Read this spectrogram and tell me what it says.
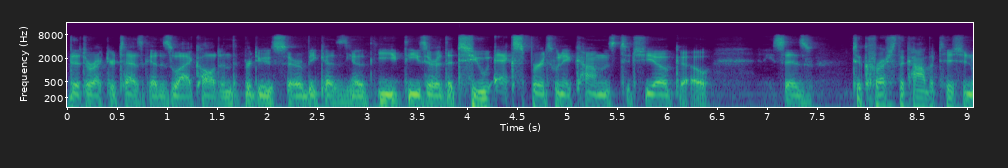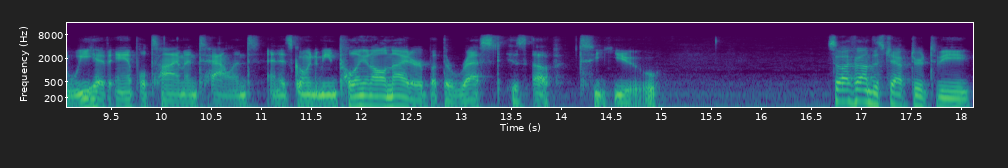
the director Tezuka. This is why I called in the producer because you know the, these are the two experts when it comes to Chiyoko. He says to crush the competition, we have ample time and talent, and it's going to mean pulling an all nighter, but the rest is up to you. So I found this chapter to be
